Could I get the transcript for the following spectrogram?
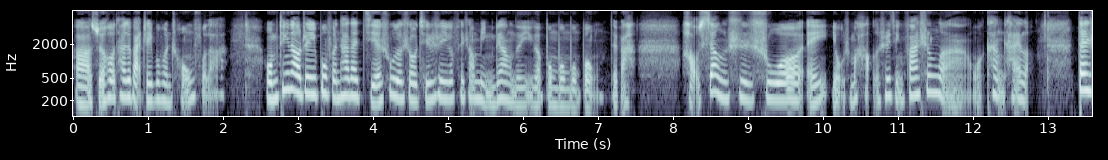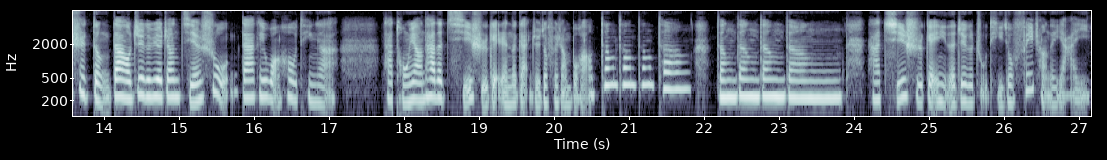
啊。随后他就把这一部分重复了。啊我们听到这一部分，它在结束的时候，其实是一个非常明亮的一个嘣嘣嘣嘣，对吧？好像是说，哎，有什么好的事情发生了啊？我看开了。但是等到这个乐章结束，大家可以往后听啊。它同样，它的起始给人的感觉就非常不好，噔噔噔噔噔噔噔噔，它起始给你的这个主题就非常的压抑，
